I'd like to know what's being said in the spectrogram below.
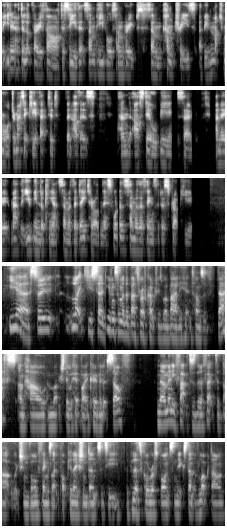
but you don't have to look very far to see that some people, some groups, some countries have been much more dramatically affected than others and are still being so. I know, Matt, that you've been looking at some of the data on this. What are some of the things that have struck you? Yeah, so like you said, even some of the better off countries were badly hit in terms of deaths and how much they were hit by COVID itself. And there are many factors that affected that, which involve things like population density, the political response, and the extent of lockdown,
